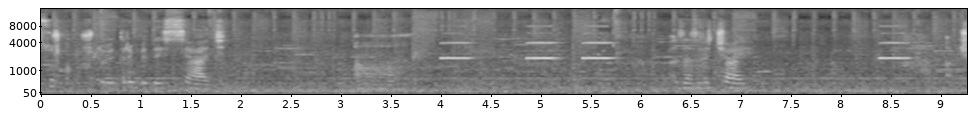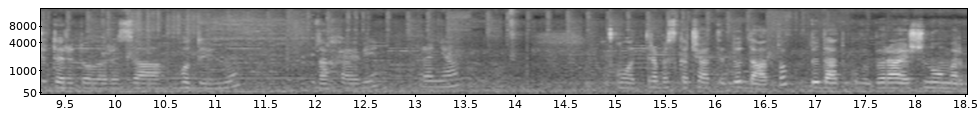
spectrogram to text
Сушка коштує 3,50. Зазвичай 4 долари за годину за хеві прання. От, треба скачати додаток. В додатку вибираєш номер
